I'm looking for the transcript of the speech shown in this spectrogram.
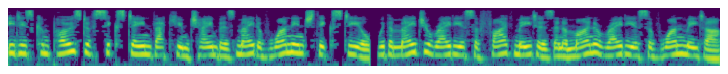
It is composed of 16 vacuum chambers made of 1-inch thick steel, with a major radius of 5 meters and a minor radius of 1 meter.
